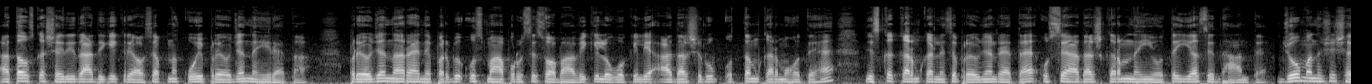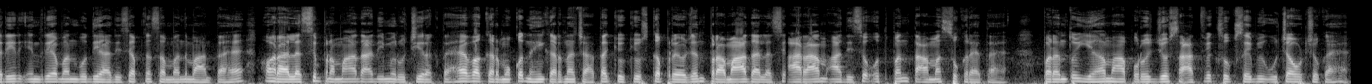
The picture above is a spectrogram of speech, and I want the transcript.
अतः उसका शरीर आदि की क्रियाओं से अपना कोई प्रयोजन नहीं रहता। प्रयोजन न रहने पर भी उस महापुरुष से स्वाभाविक ही लोगों के लिए आदर्श रूप उत्तम कर्म होते हैं, जिसका कर्म करने से प्रयोजन रहता है, उससे आदर्श कर्म नहीं होते, यह सिद्धांत है। जो मनुष्य शरीर, इंद्रिय, मन, बुद्धि आदि से अपना संबंध मानता है और आलस्य, प्रमाद आदि में रुचि रखता है, वह कर्मों को नहीं करना चाहता, क्योंकि उसका प्रयोजन प्रमाद, आलस्य, आराम आदि से उत्पन्न तामस सुख रहता है। परंतु यह महापुरुष जो सात्विक सुख से भी ऊँचा उठ चुका है,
